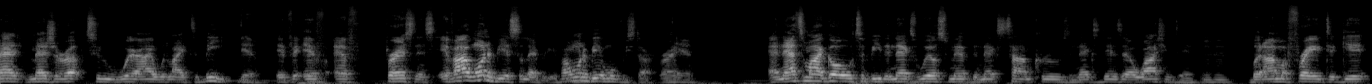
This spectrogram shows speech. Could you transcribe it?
me- measure up to where I would like to be, Yeah. if if if for instance, if I want to be a celebrity, if I want to be a movie star, right? Yeah. And that's my goal to be the next Will Smith, the next Tom Cruise, the next Denzel Washington. Mhm. But I'm afraid to get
